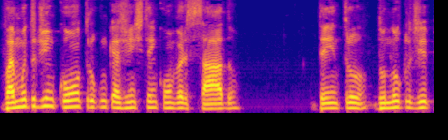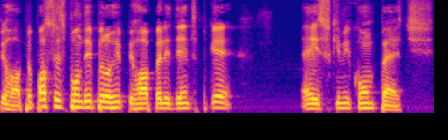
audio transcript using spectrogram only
vai muito de encontro com o que a gente tem conversado dentro do núcleo de hip hop. Eu posso responder pelo hip hop ali dentro, porque é isso que me compete.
